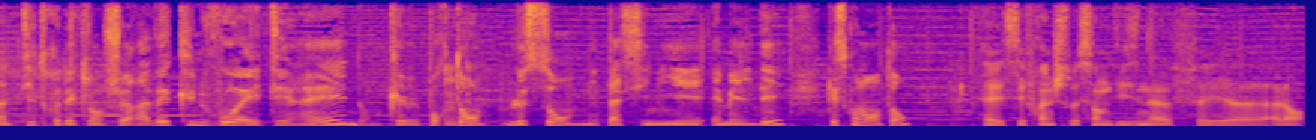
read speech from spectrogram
Un titre déclencheur avec une voix éthérée, donc euh, pourtant mm-hmm. le son n'est pas signé MLD. Qu'est-ce qu'on entend? C'est French 79 et alors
